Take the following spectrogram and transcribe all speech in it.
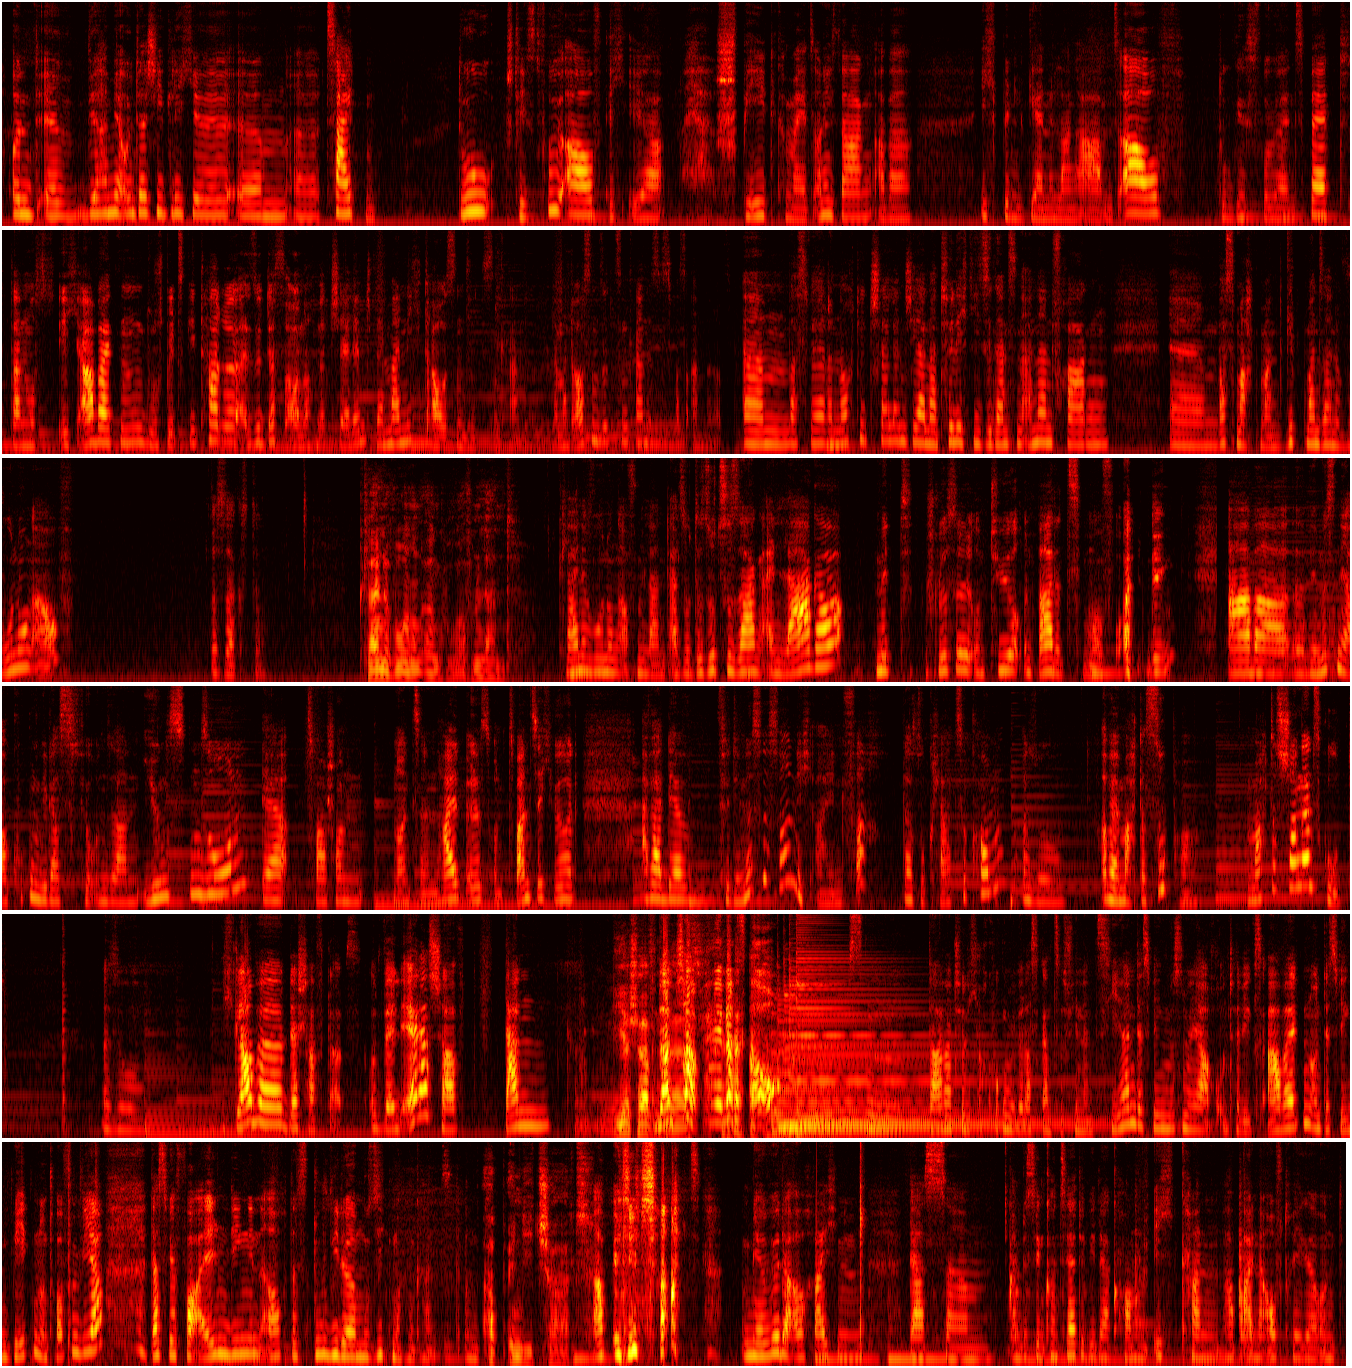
Und äh, wir haben ja unterschiedliche ähm, äh, Zeiten. Du stehst früh auf, ich eher naja, spät, kann man jetzt auch nicht sagen, aber ich bin gerne lange abends auf. Du gehst früher ins Bett, dann muss ich arbeiten, du spielst Gitarre. Also das ist auch noch eine Challenge, wenn man nicht draußen sitzen kann. Wenn man draußen sitzen kann, ist es was anderes. Ähm, was wäre noch die Challenge? Ja, natürlich diese ganzen anderen Fragen. Ähm, was macht man? Gibt man seine Wohnung auf? Was sagst du? Kleine Wohnung irgendwo auf dem Land. Kleine Wohnung auf dem Land. Also sozusagen ein Lager mit Schlüssel und Tür und Badezimmer vor allen Dingen. Aber äh, wir müssen ja auch gucken, wie das für unseren jüngsten Sohn, der zwar schon 19,5 ist und 20 wird, aber der, für den ist es auch nicht einfach, da so klar zu kommen. Also, aber er macht das super. Er macht das schon ganz gut. Also, ich glaube, der schafft das. Und wenn er das schafft, dann können wir Wir schaffen dann das. schaffen wir das auch. Da natürlich auch gucken, wie wir das Ganze finanzieren. Deswegen müssen wir ja auch unterwegs arbeiten und deswegen beten und hoffen wir, dass wir vor allen Dingen auch, dass du wieder Musik machen kannst. Und Ab in die Charts. ab in die Charts. Mir würde auch reichen, dass ähm, ein bisschen Konzerte wieder kommen. Ich kann, habe eine Aufträge und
